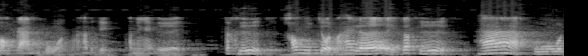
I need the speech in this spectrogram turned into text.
ของการบวกนะครับเด็กๆทำยังไงเอ่ยก็คือเขามีโจทย์มาให้เลยก็คือ5คูณ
